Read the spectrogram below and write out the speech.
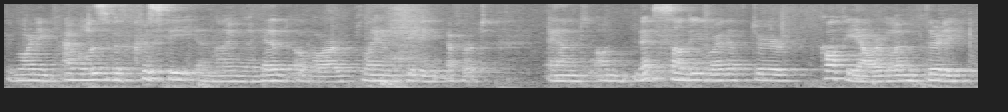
Good morning. I'm Elizabeth Christie, and I'm the head of our plan giving effort. And on next Sunday, right after coffee hour at 11.30,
